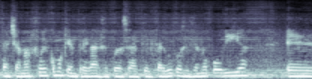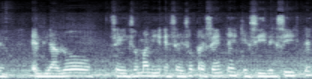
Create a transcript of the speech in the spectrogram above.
La chama fue como que entregarse, pues, o sea, que el cargo de no podía. eh, el diablo se hizo, mani- eh, se hizo presente de que sí existe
